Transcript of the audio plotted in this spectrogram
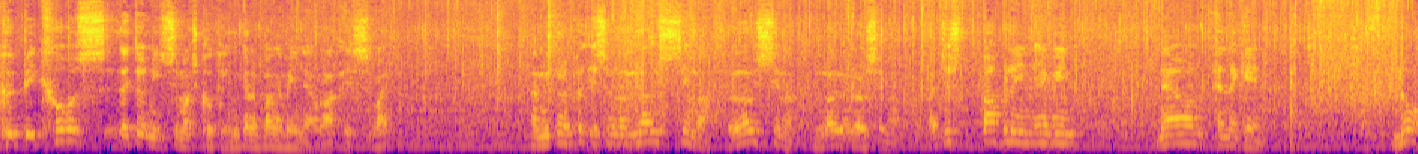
could because they don't need so much cooking, we're going to bung them in now like this, right? And we're going to put this on a low simmer, low simmer, low, low, simmer. And just bubbling every now and again. Not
